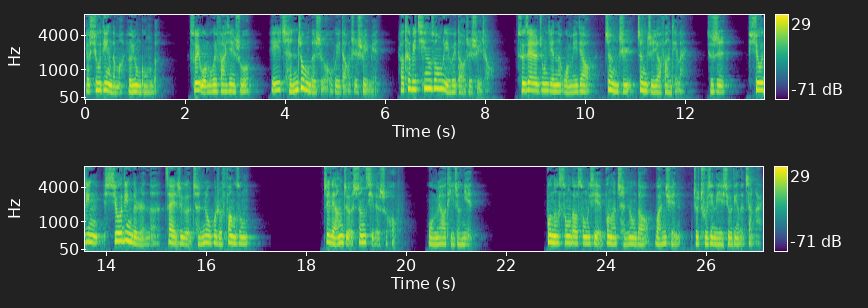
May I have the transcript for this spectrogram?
要修订的嘛，要用功的。所以我们会发现说，哎，沉重的时候会导致睡眠，然后特别轻松了也会导致睡着。所以在这中间呢，我们一定要正知，正知要放进来，就是。修定修定的人呢，在这个沉重或者放松这两者升起的时候，我们要提正念，不能松到松懈，不能沉重到完全就出现那些修定的障碍，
